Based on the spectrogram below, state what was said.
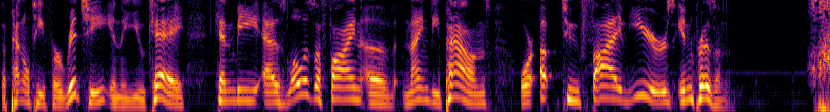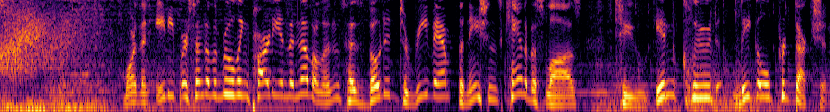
The penalty for Ritchie in the UK can be as low as a fine of 90 pounds or up to five years in prison. More than 80% of the ruling party in the Netherlands has voted to revamp the nation's cannabis laws to include legal production.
